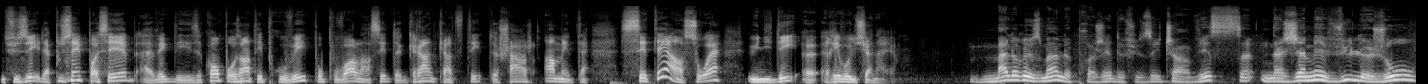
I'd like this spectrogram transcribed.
Une fusée la plus simple possible avec des composantes éprouvées pour pouvoir lancer de grandes quantités de charges en même temps. C'était en soi une idée euh, révolutionnaire. Malheureusement, le projet de fusée Jarvis n'a jamais vu le jour.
